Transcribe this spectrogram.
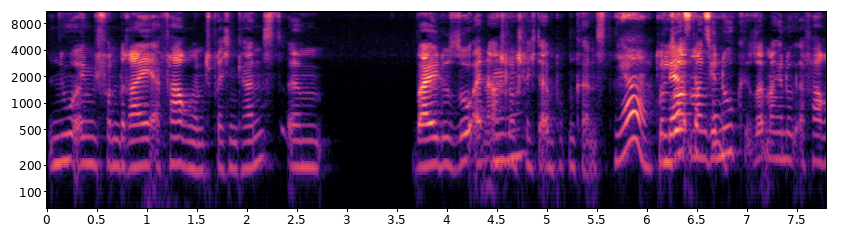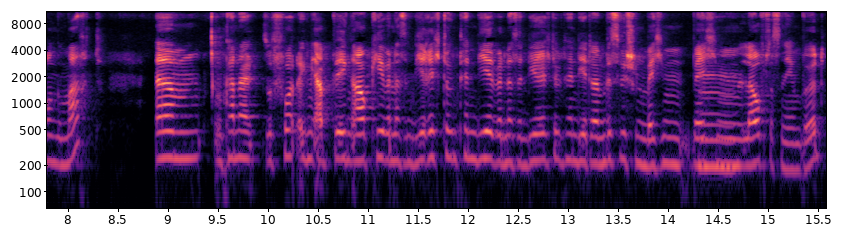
nur irgendwie von drei Erfahrungen sprechen kannst, ähm, weil du so ein Arschloch Mhm. schlechter anpuppen kannst. Ja, du Und so lernst hat man dazu. genug, so hat man genug Erfahrung gemacht. Ähm, und kann halt sofort irgendwie abwägen, ah, okay, wenn das in die Richtung tendiert, wenn das in die Richtung tendiert, dann wissen wir schon, welchen, welchen Mhm. Lauf das nehmen wird.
